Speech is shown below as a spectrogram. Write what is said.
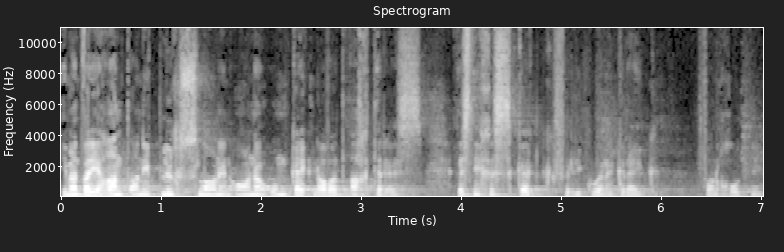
Iemand wat die hand aan die ploeg slaan en aanhou omkyk na wat agter is, is nie geskik vir die koninkryk van God nie.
